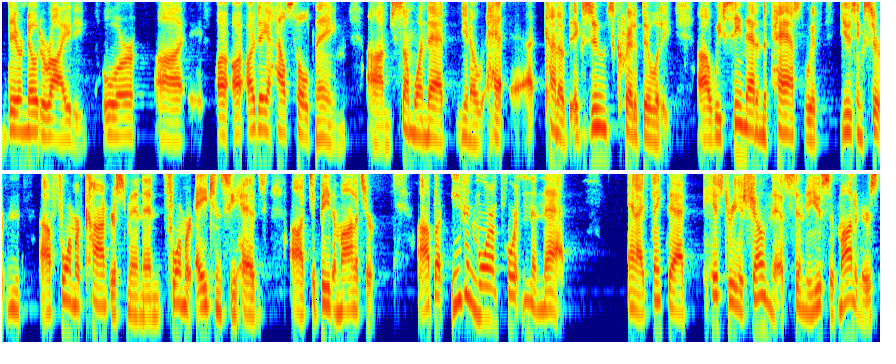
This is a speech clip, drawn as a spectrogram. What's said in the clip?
their notoriety or uh, are, are, they a household name? Um, someone that, you know, ha- kind of exudes credibility. Uh, we've seen that in the past with using certain uh, former congressmen and former agency heads uh, to be the monitor. Uh, but even more important than that, and I think that history has shown this in the use of monitors,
